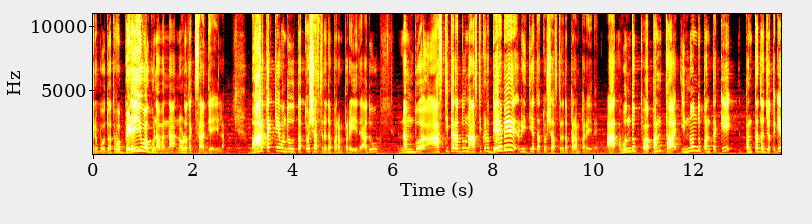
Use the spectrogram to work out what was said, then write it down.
ಇರ್ಬೋದು ಅಥವಾ ಬೆಳೆಯುವ ಗುಣವನ್ನು ನೋಡೋದಕ್ಕೆ ಸಾಧ್ಯ ಇಲ್ಲ. ಭಾರತಕ್ಕೆ ಒಂದು ತತ್ವಶಾಸ್ತ್ರದ ಪರಂಪರೆ ಇದೆ. ಅದು ನಂಬು, ಆಸ್ತಿಕರದ್ದು ನಾಸ್ತಿಕರದ್ದು ಬೇರೆ ಬೇರೆ ರೀತಿಯ ತತ್ವಶಾಸ್ತ್ರದ ಪರಂಪರೆ ಇದೆ. ಆ ಒಂದು ಪಂಥ ಇನ್ನೊಂದು ಪಂಥಕ್ಕೆ, ಪಂಥದ ಜೊತೆಗೆ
